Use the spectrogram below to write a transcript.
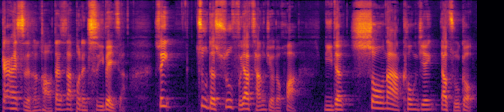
刚开始很好，但是它不能吃一辈子啊，所以。住得舒服要长久的话，你的收纳空间要足够，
